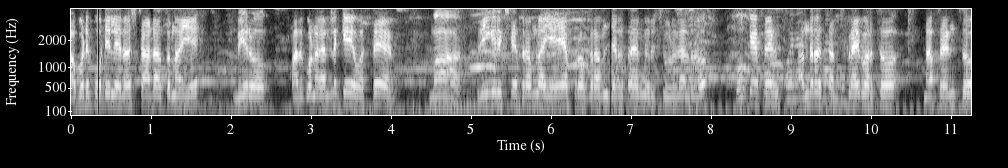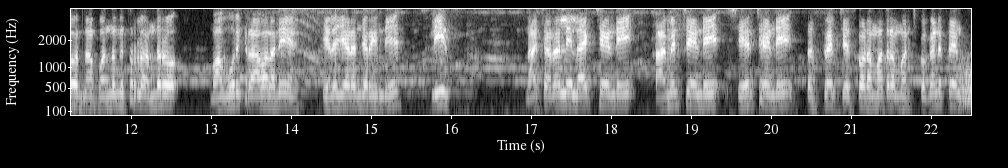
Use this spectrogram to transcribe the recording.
కబడ్డీ పోటీలు ఈరోజు స్టార్ట్ అవుతున్నాయి. మీరు పదకొండు గంటలకి వస్తే మా శ్రీగిరి క్షేత్రంలో ఏ ఏ ప్రోగ్రాం జరుగుతాయో మీరు చూడగలరు. ఓకే ఫ్రెండ్స్ అందరూ సబ్స్క్రైబర్స్ నా ఫ్రెండ్స్ నా బంధుమిత్రులు అందరూ మా ఊరికి రావాలని తెలియజేయడం జరిగింది. ప్లీజ్ నా ఛానల్ని లైక్ చేయండి కామెంట్ చేయండి షేర్ చేయండి సబ్స్క్రైబ్ చేసుకోవడం మాత్రం మర్చిపోకండి ఫ్రెండ్స్.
